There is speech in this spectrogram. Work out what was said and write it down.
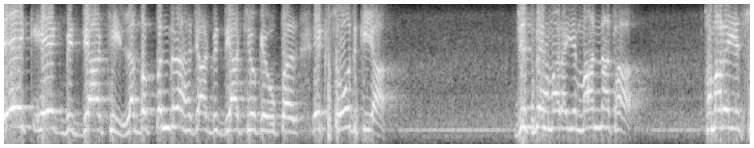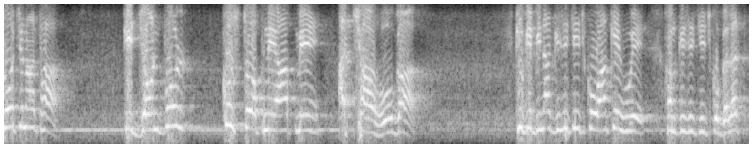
एक एक विद्यार्थी, लगभग पंद्रह हज़ार विद्यार्थियों के ऊपर एक शोध किया, जिसमें हमारा ये मानना था, हमारा ये सोचना था कि जौनपुर कुछ तो अपने आप में अच्छा होगा। क्योंकि बिना किसी चीज़ को आके हुए हम किसी चीज़ को गलत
